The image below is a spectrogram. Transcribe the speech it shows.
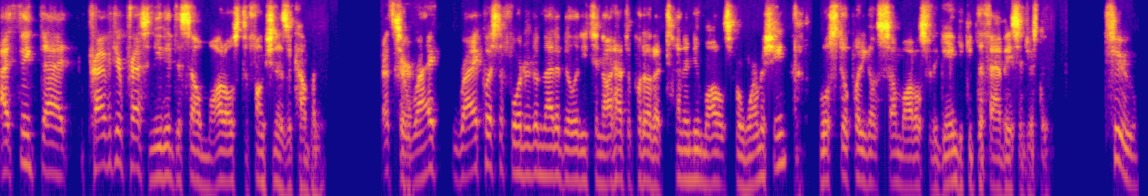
I think that Privateer Press needed to sell models to function as a company. That's So. Riot, RiotQuest afforded them that ability to not have to put out a ton of new models for War Machine, while still putting out some models for the game to keep the fan base interested. Two,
